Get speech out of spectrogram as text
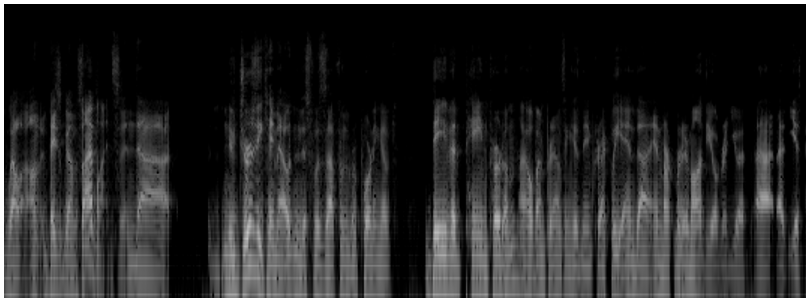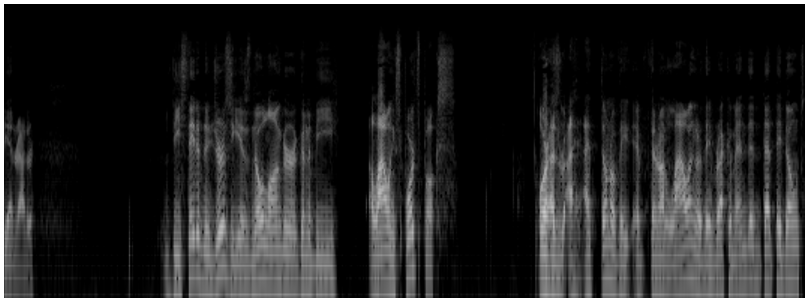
well, basically on the sidelines. And uh, New Jersey came out, and this was uh, from the reporting of David Payne Purdum. I hope I'm pronouncing his name correctly, and uh, and Marc Raimondi over at Uf, uh, at ESPN rather. The state of New Jersey is no longer going to be allowing sports books, or has I, I don't know if, they, if they're not allowing or they've recommended that they don't.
